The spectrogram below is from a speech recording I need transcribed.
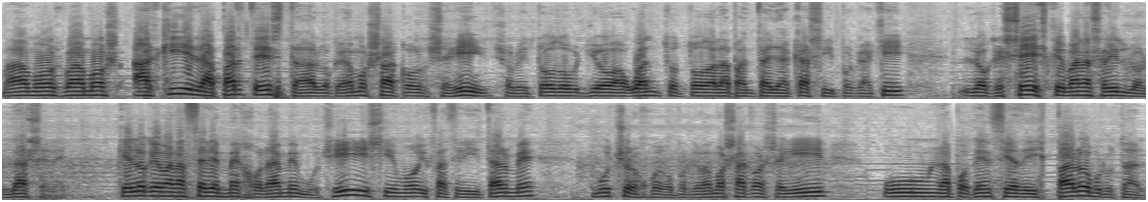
Vamos, vamos. Aquí en la parte esta, lo que vamos a conseguir, sobre todo yo aguanto toda la pantalla casi, porque aquí lo que sé es que van a salir los láseres. Que lo que van a hacer es mejorarme muchísimo y facilitarme mucho el juego, porque vamos a conseguir una potencia de disparo brutal.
